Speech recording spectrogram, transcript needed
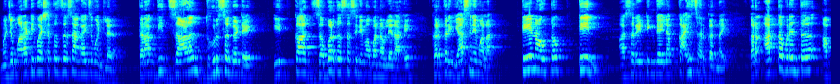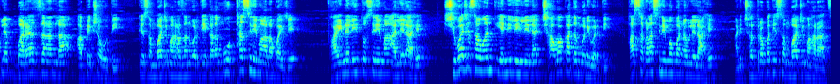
म्हणजे मराठी भाषेतच जर सांगायचं म्हटलं ना तर अगदी जाळण धूर संकट आहे इतका जबरदस्त सिनेमा बनवलेला आहे. खरं तर या सिनेमाला टेन आउट ऑफ टेन असं रेटिंग द्यायला काहीच हरकत नाही. कारण आत्तापर्यंत आपल्या बऱ्याच जणांना अपेक्षा होती की संभाजी महाराजांवरती एखादा मोठा सिनेमा आला पाहिजे. फायनली तो सिनेमा आलेला आहे. शिवाजी सावंत यांनी लिहिलेल्या छावा कादंबरीवरती हा सगळा सिनेमा बनवलेला आहे. आणि छत्रपती संभाजी महाराज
